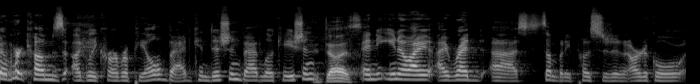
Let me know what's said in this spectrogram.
overcomes ugly curb appeal, bad condition, bad location. It does. And you know, I I read uh, somebody posted an article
